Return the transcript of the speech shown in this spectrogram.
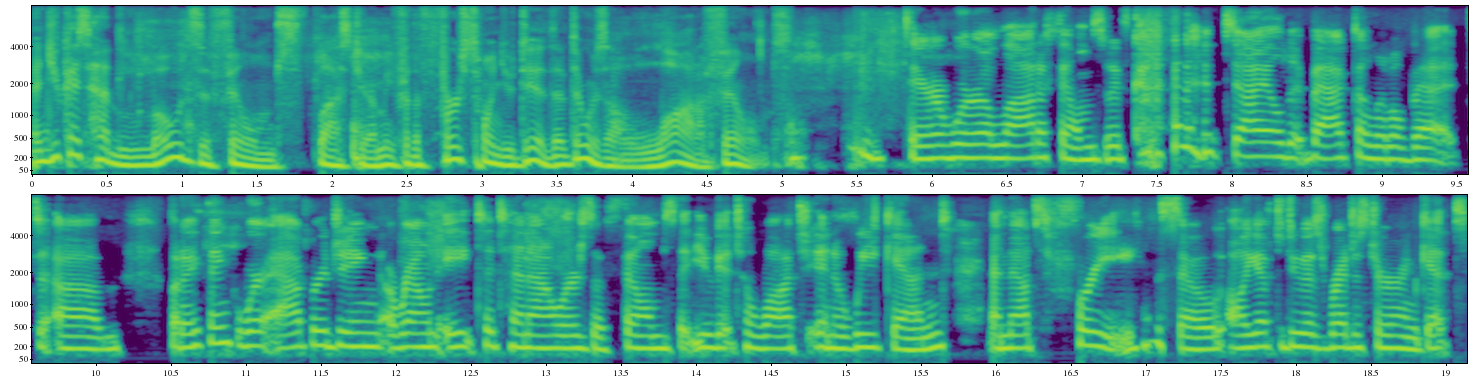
And you guys had loads of films last year. I mean, for the first one you did, there was a lot of films. there were a lot of films. We've kind of dialed it back a little bit. Um, but I think we're averaging around eight to 10 hours of films that you get to watch in a weekend, and that's free. So all you have to do is register and get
